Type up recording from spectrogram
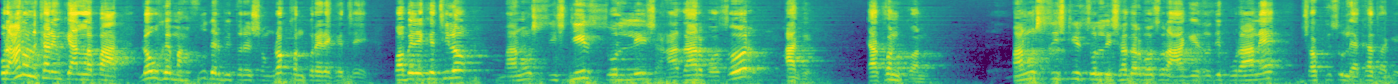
কোরআনুল কারিমকে আল্লাহ পাক লৌহে মাহফুজের ভিতরে সংরক্ষণ করে রেখেছে। কবে রেখেছিল? মানুষ সৃষ্টির চল্লিশ হাজার বছর আগে। এখন কন? মানুষ সৃষ্টির চল্লিশ হাজার বছর আগে যদি কোরআনে সবকিছু লেখা থাকে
